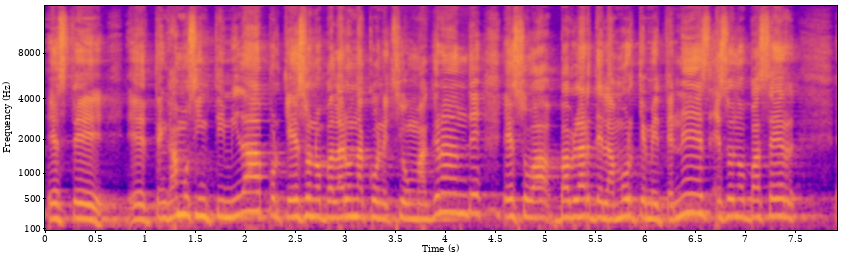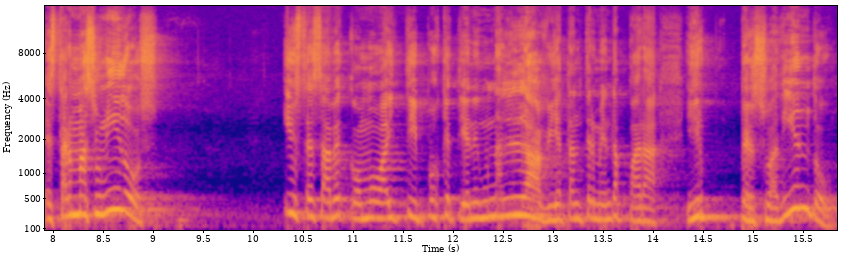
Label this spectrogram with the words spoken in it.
este, eh, tengamos intimidad porque eso nos va a dar una conexión más grande, eso va, va, a hablar del amor que me tenés, eso nos va a hacer estar más unidos. Y usted sabe cómo hay tipos que tienen una labia tan tremenda para ir persuadiendo.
